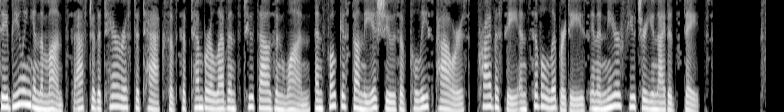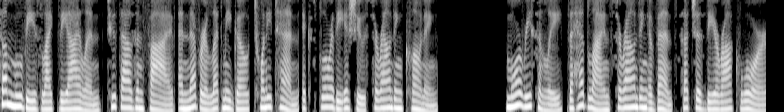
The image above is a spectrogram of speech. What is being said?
debuting in the months after the terrorist attacks of September 11, 2001, and focused on the issues of police powers, privacy and civil liberties in a near-future United States. Some movies like The Island 2005 and Never Let Me Go 2010 explore the issues surrounding cloning. More recently, the headlines surrounding events such as the Iraq War,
